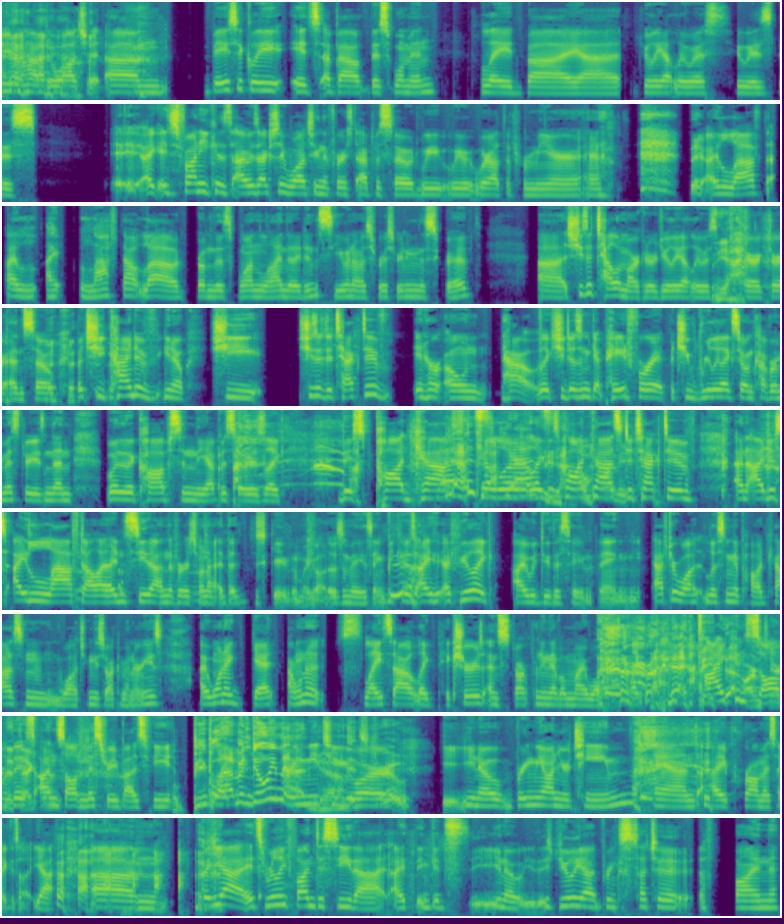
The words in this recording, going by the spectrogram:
you don't have to watch it. Um, basically, it's about this woman played by uh, Juliette Lewis, who is this. It's funny because I was actually watching the first episode. We we were at the premiere, and I laughed. I I laughed out loud from this one line that I didn't see when I was first reading the script. Uh, she's a telemarketer, Juliette Lewis Yeah. character, and so, but she kind of, you know, she she's a detective in her own house. Like she doesn't get paid for it, but she really likes to uncover mysteries. And then one of the cops in the episode is like this podcast killer, yes. like this podcast detective. And I just I laughed out loud. I didn't see that in the first one. I, that just gave oh my god, it was amazing because I I feel like I would do the same thing after wa- listening to podcasts and watching these documentaries. I want to get I want to slice out like pictures and start putting them on my wall. Like Be I can armchair solve this unsolved mystery. BuzzFeed People have been doing that. bring me to Yeah. It's your true. y- you know bring me on your team and i promise i could tell yeah um, but yeah it's really fun to see that i think it's you know Juliette brings such a, a fun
